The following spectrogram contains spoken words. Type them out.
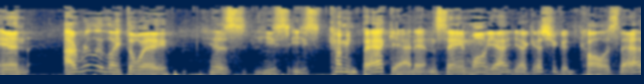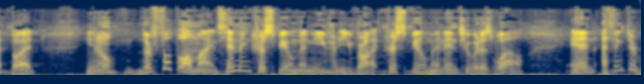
And I really like the way his he's he's coming back at it and saying, well, yeah, I guess you could call us that, but you know, they're football minds. Him and Chris Spielman. Even you brought Chris Spielman into it as well. And I think they're,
